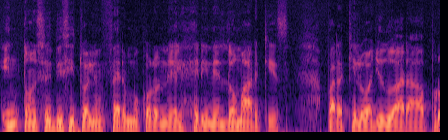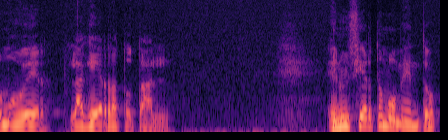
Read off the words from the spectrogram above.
Entonces visitó al enfermo coronel Gerineldo Márquez para que lo ayudara a promover la guerra total. En un cierto momento,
